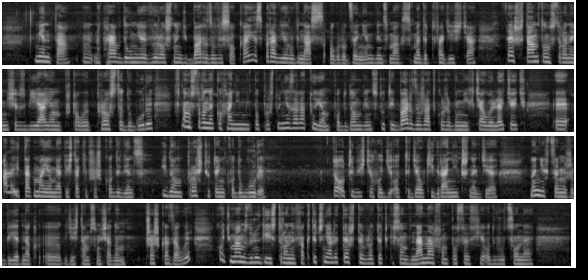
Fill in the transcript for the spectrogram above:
Mięta y, naprawdę umie wyrosnąć bardzo wysoka, jest prawie równa z ogrodzeniem, więc ma z 1,20 m. Też w tamtą stronę mi się wzbijają pszczoły prosto do góry. W tą stronę, kochani, mi po prostu nie zalatują pod dom, więc tutaj bardzo rzadko, żeby mi chciały lecieć, y, ale i tak mają jakieś takie przeszkody, więc idą prościuteńko do góry. To oczywiście chodzi o te działki graniczne, gdzie no nie chcemy, żeby jednak e, gdzieś tam sąsiadom przeszkadzały. Choć mam z drugiej strony faktycznie, ale też te wloteczki są na naszą posesję odwrócone,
